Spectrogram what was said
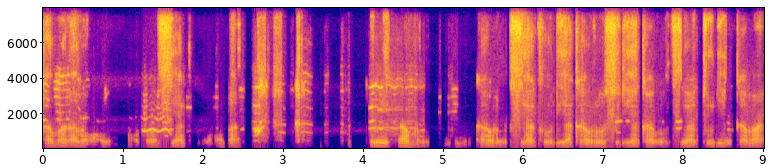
Kabaraba, Ekabosianto Yakabosia Kabosia Turiakaba,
